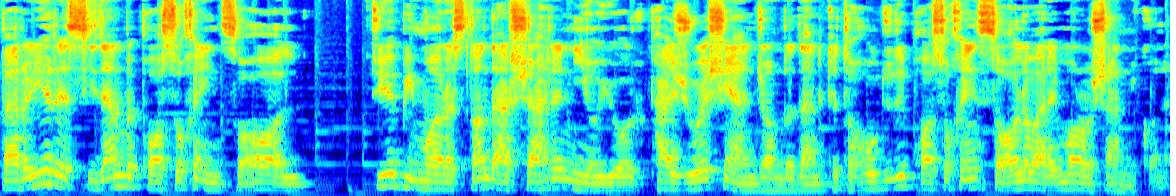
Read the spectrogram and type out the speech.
برای رسیدن به پاسخ این سوال توی بیمارستان در شهر نیویورک پژوهشی انجام دادن که تا حدودی پاسخ این سوال رو برای ما روشن می‌کنه.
